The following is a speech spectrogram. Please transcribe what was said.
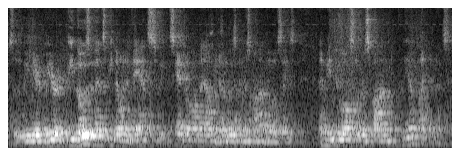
So that we are, we are, we, those events we know in advance, we can schedule them out, we know who's going to respond, all those things. And we do also respond to the unplanned events,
